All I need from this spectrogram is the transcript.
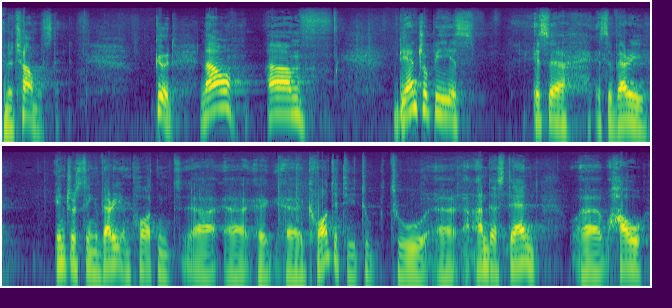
in a thermal state. Good. Now, um, the entropy is, is, a, is a very interesting, very important uh, uh, uh quantity to, to uh, understand how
